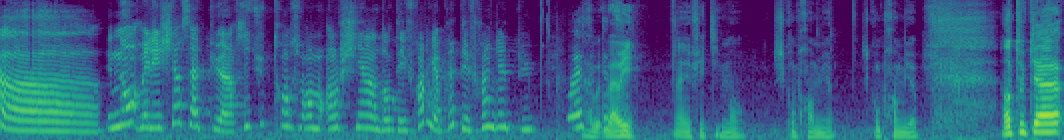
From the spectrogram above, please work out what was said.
Ah Non, mais les chiens, ça pue. Alors si tu te transformes en chien dans tes fringues, après tes fringues, elles puent. Ouais, Ah Bah oui, Ouais, effectivement. Je comprends mieux. Je comprends mieux. En tout cas,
